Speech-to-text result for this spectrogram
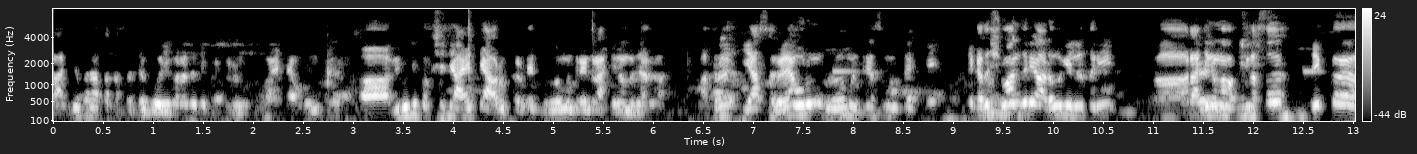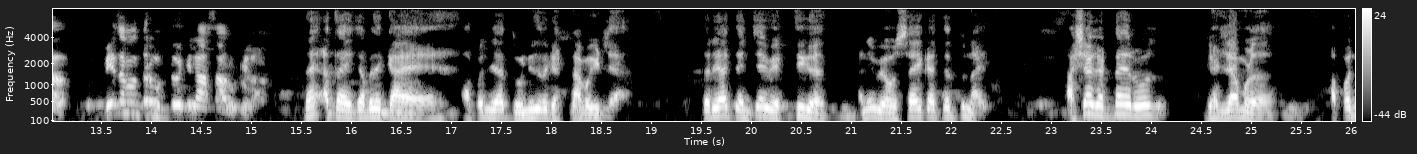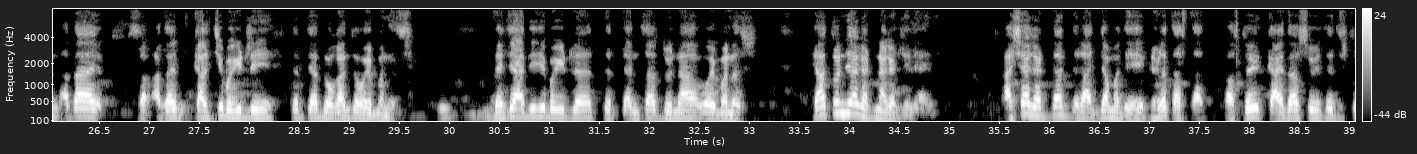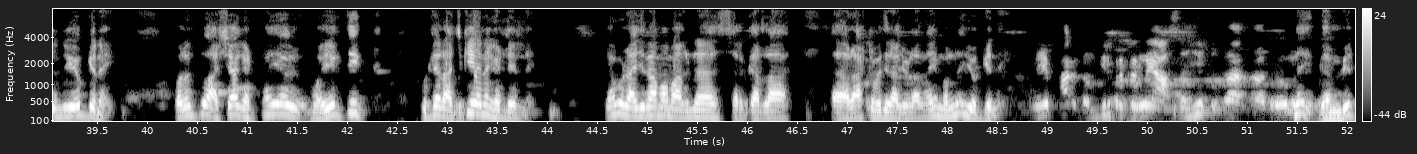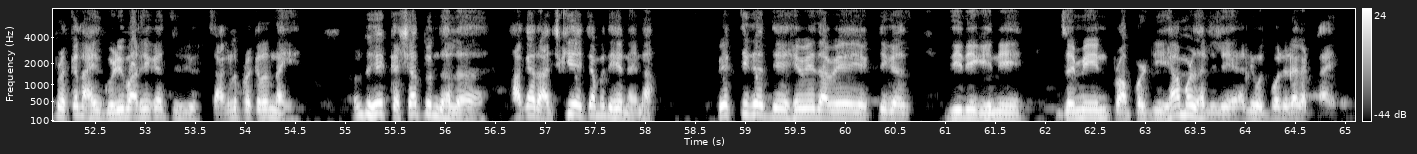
राज्यभरात आता सध्या गोळीबाराचं जे प्रकरण सुरू आहे त्यावरून विरोधी पक्ष जे आहेत ते आरोप करतात गृहमंत्र्यांनी राजीनामा द्यावा. मात्र या सगळ्यावरून गृहमंत्री असं म्हणतात की एखादं श्वान जरी आडवं गेलं तरी राजीनामा मागतील असं एक बेजबाबदार वक्तव्य केलं असा आरोप केला. नाही आता याच्यामध्ये काय आपण या दोन्ही जर घटना बघितल्या तर या त्यांच्या व्यक्तिगत आणि व्यावसायिक याच्यातून आहेत अशा घटना रोज घडल्यामुळं आपण आता आता कालची बघितली तर त्या दोघांचं वैमनस त्याच्या आधी जे बघितलं तर त्यांचा जुना वैमनस ह्यातून ज्या घटना घडलेल्या आहेत अशा घटना राज्यामध्ये घडत असतात. वास्तविक कायदा सुव्यवस्थे दृष्टीने योग्य नाही परंतु अशा घटना या वैयक्तिक कुठल्या राजकीयाने घडलेल्या नाहीत. त्यामुळे राजीनामा मागणं सरकारला राष्ट्रपती राजवला नाही म्हणणं योग्य नाही. हे फार गंभीर प्रकरण आहे असंही सुद्धा नाही गंभीर प्रकरण आहे गोळीबार हे काय चांगलं प्रकरण नाही. परंतु हे कशातून झालं? हा काय राजकीय याच्यामध्ये हे नाही ना? व्यक्तिगत दे हेवे दावे व्यक्तिगत दिनी घेणी जमीन प्रॉपर्टी ह्यामुळे झालेली आहे आणि उद्भवलेल्या घटना आहेत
